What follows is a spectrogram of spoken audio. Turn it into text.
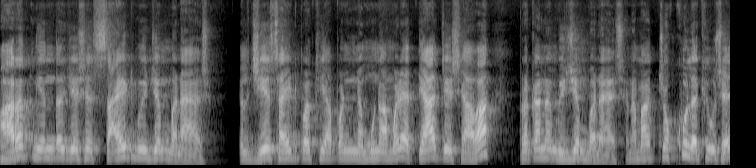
ભારતની અંદર જે છે, સાઇટ મ્યુઝિયમ બનાવ્યા છે. જે સાઇટ પરથી આપણને નમૂના મળ્યા, ત્યાં જે છે, આવા પ્રકારના મ્યુઝિયમ બનાવ્યા છે. અને આમાં ચોખ્ખું લખ્યું છે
